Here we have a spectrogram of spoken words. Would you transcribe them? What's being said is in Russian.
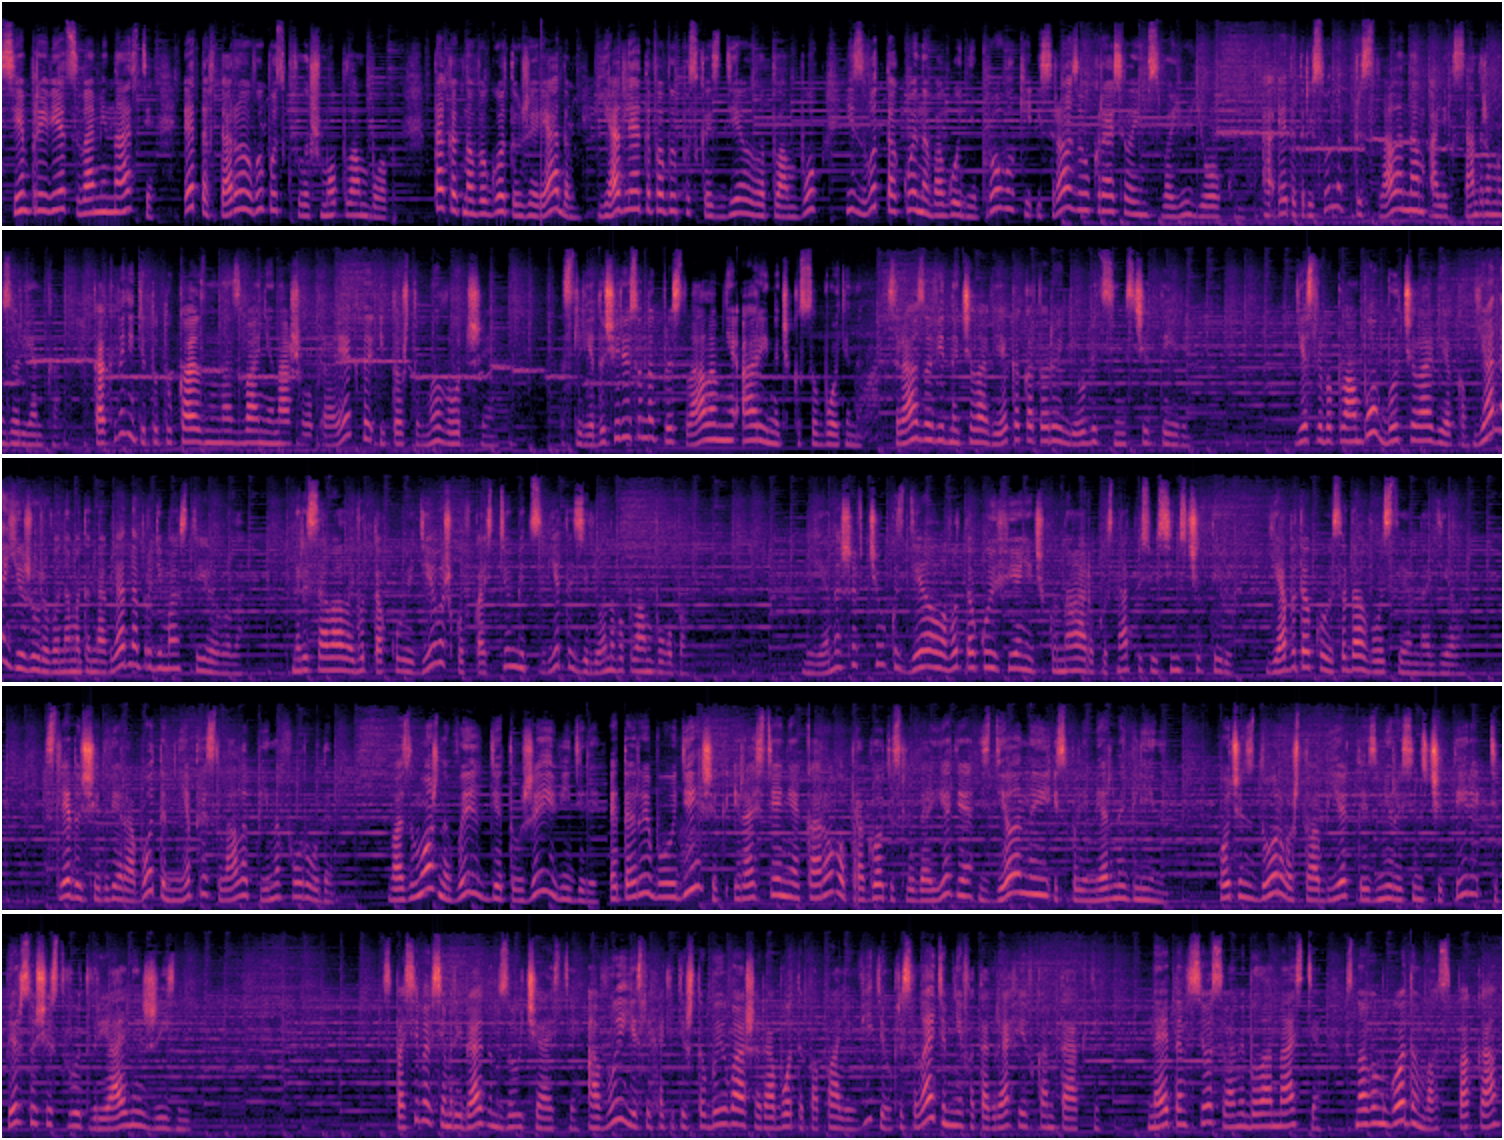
Всем привет, с вами Настя. Это второй выпуск флешмоб Пламбоб. Так как Новый год уже рядом, я для этого выпуска сделала пламбоб из вот такой новогодней проволоки и сразу украсила им свою елку. А этот рисунок прислала нам Александра Мазуренко. Как видите, тут указано название нашего проекта и то, что мы лучшие. Следующий рисунок прислала мне Ариночка Субботина. Сразу видно человека, который любит Sims 4. Если бы Пламбо был человеком, Яна Ежурова нам это наглядно продемонстрировала. Нарисовала вот такую девушку в костюме цвета зеленого пломбоба. Лена Шевчук сделала вот такую фенечку на руку с надписью Sims 4. Я бы такую с удовольствием надела. Следующие две работы мне прислала Пина Фуруда. Возможно, вы их где-то уже и видели. Это рыба-удильщик и растение корова проглотис людоедия, сделанные из полимерной глины. Очень здорово, что объекты из мира Sims 4 теперь существуют в реальной жизни. Спасибо всем ребятам за участие. А вы, если хотите, чтобы и ваши работы попали в видео, присылайте мне фотографии ВКонтакте. На этом все, с вами была Настя. С Новым годом вас, пока!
